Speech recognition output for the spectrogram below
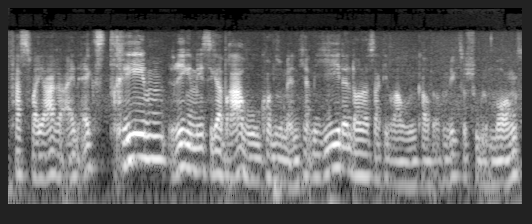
fast zwei Jahre ein extrem regelmäßiger Bravo-Konsument. Ich habe mir jeden Donnerstag die Bravo gekauft auf dem Weg zur Schule morgens.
